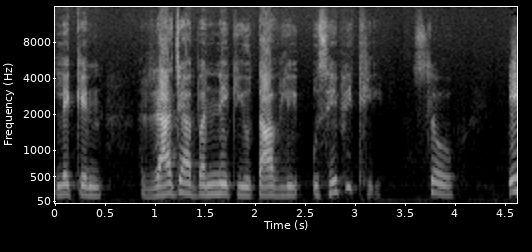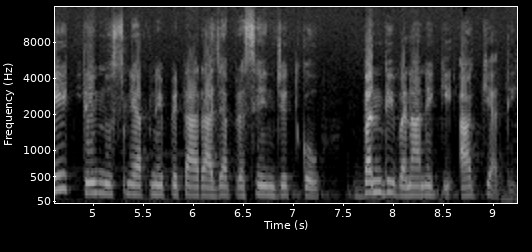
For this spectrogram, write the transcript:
लेकिन राजा बनने की उतावली उसे भी थी। सो, एक दिन उसने अपने पिता राजा प्रसेनजित को बंदी बनाने की आज्ञा दी।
